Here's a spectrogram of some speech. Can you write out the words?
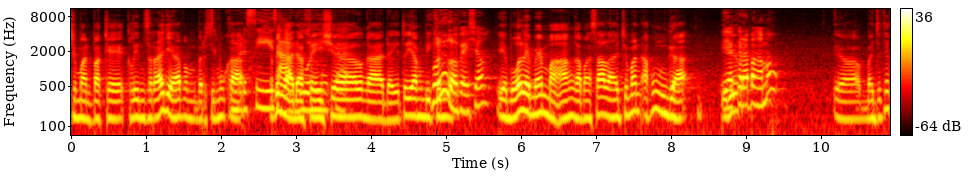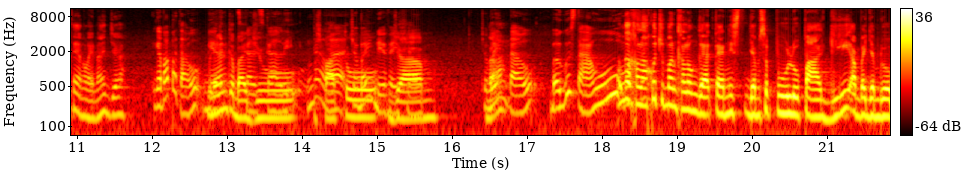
cuman pakai cleanser aja pembersih muka. Pembersih, Tapi nggak ada facial, nggak ada itu yang bikin. Boleh loh facial? Ya boleh memang nggak masalah. Cuman aku nggak. Ya Jadi, kenapa nggak mau? ya budgetnya kayak yang lain aja. Nggak apa-apa tahu. Mendingan ke baju, sekali-sekali. Enggak lah, sepatu, cobain deh facial. jam. Cobain Nggak. tahu, bagus tahu. Enggak kalau aku cuman kalau nggak tenis jam 10 pagi sampai jam 12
